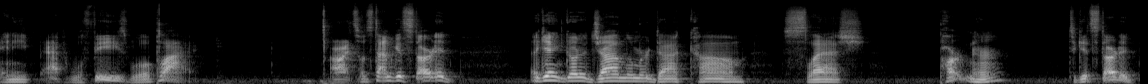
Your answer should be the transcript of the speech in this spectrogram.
any applicable fees will apply. All right, so it's time to get started. Again, go to jonloomer.com slash partner to get started.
